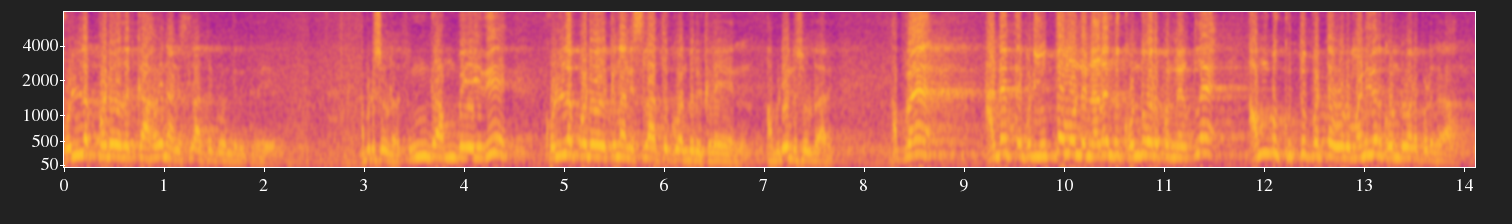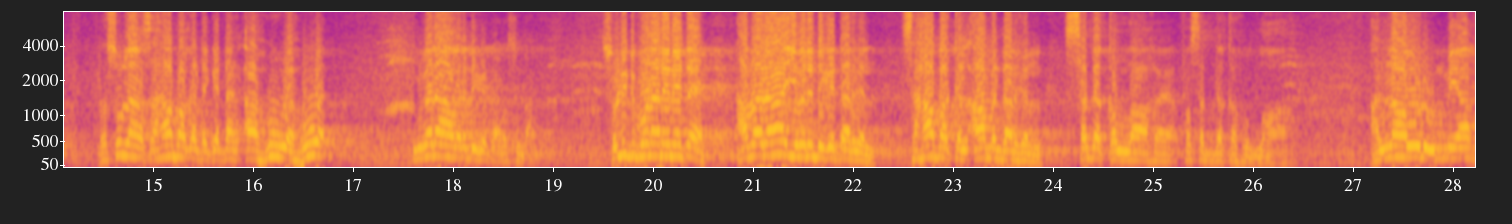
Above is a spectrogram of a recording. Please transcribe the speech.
கொல்லப்படுவதற்காகவே நான் இஸ்லாத்துக்கு வந்திருக்கிறேன். அப்படி சொல்றாரு. இங்க அம்பு எய்து கொல்லப்படுவதற்கு நான் இஸ்லாத்துக்கு வந்திருக்கிறேன். அப்படின்னு சொல்றாரு. அப்ப அடுத்து இப்படி யுத்தம் ஒன்று நடந்து கொண்டு வரப்படுற நேரத்தில் அம்பு குத்துப்பட்ட ஒரு மனிதர் கொண்டு வரப்படுகிறார். ரசூல்லா சஹாபா கிட்ட கேட்டாங்க அஹுவ ஹூவ இவரா அவர் என்று கேட்டார் ரசூல்லா சொல்லிட்டு போனாரே நேட்ட அவரா இவர் என்று கேட்டார்கள். சஹாபாக்கள் ஆமண்டார்கள் சதகல்லாஹ ஃபசத்தகஹுல்லாஹ். அல்லாவோடு உண்மையாக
